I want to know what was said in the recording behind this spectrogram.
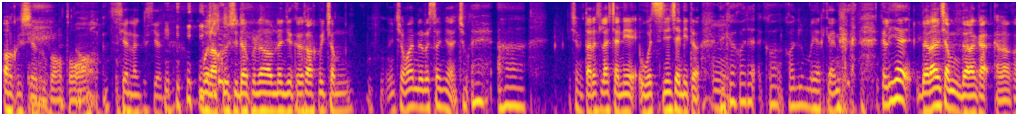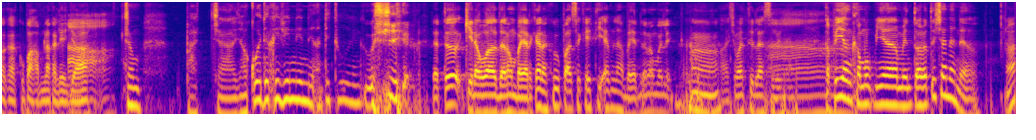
Oh kesian bang tu Kesian lah kesian. Pun aku sudah pernah belanja ke aku macam Macam mana rasanya? Macam eh ah, Macam teruslah macam ni Wordsnya macam ni tu. Hmm. eh, kau, kau, ada, kau, kau belum bayarkan Kali ya Diorang macam ka- Kalau kau aku faham lah kali aja Ah. Macam Pacar Yang aku ada kerja ni ni Ada tu yang aku Dah tu kira awal diorang bayarkan Aku paksa ke ATM lah Bayar diorang balik Hmm. ah. Macam tu lah selalunya Tapi yang kamu punya mentor tu macam mana Ha?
